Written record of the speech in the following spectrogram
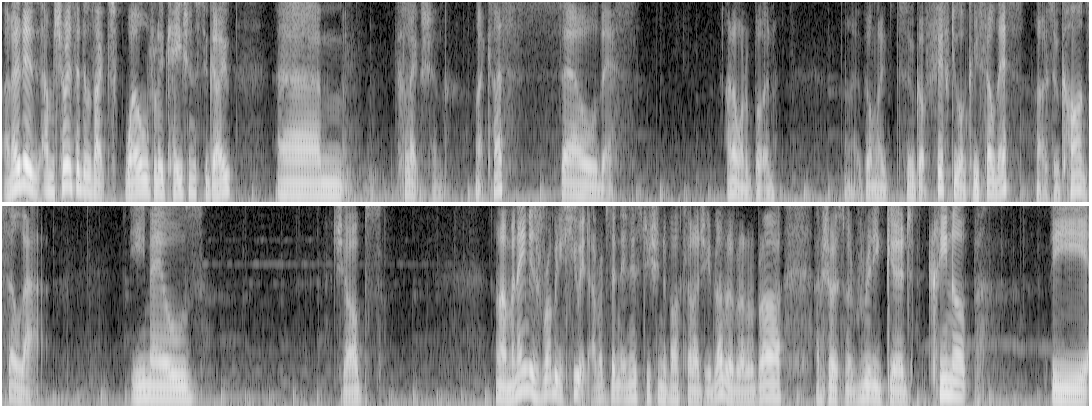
I know there's, I'm sure it said there was like 12 locations to go. Um, collection. Right, can I sell this? I don't want a button. Right, got my so we've got 51. Can we sell this? Right, so we can't sell that. Emails, jobs. Alright, my name is Robin Hewitt. I represent an institution of archaeology. Blah blah blah blah blah. I'm sure it's really good. Clean up the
